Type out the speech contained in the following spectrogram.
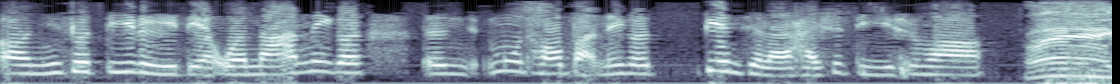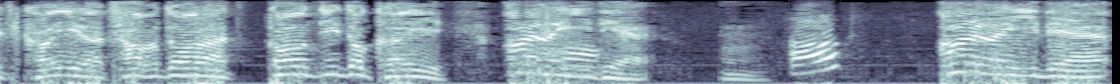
哦，您说低了一点，我拿那个嗯木头把那个垫起来，还是低是吗？对，可以了，差不多了，高低都可以，暗了一点，嗯，啊？暗了一点，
